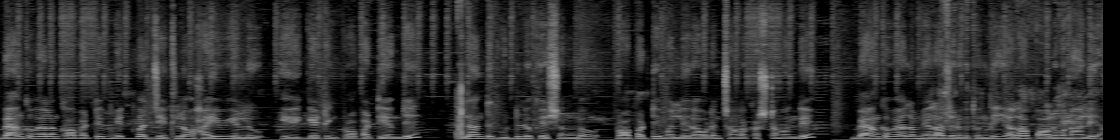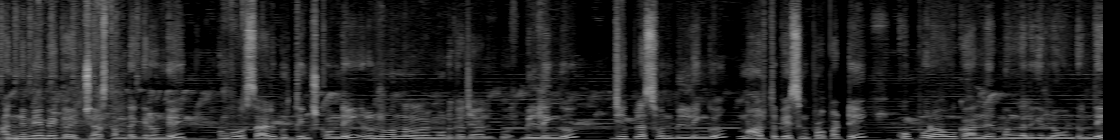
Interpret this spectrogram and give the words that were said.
బ్యాంకు వేలం కాబట్టి మిడ్ బడ్జెట్లో హై వేలు గేటింగ్ ప్రాపర్టీ అండి. ఇలాంటి గుడ్ లొకేషన్లో ప్రాపర్టీ మళ్ళీ రావడం చాలా కష్టం అండి బ్యాంకు వేలం ఎలా జరుగుతుంది ఎలా పాల్గొనాలి అన్ని మేమే గైడ్ చేస్తాం దగ్గరుండి. ఇంకోసారి గుర్తించుకోండి. రెండు వందల నలభై మూడు గజాలు building G plus one building north facing property Kuppurao colony మంగళగిరిలో ఉంటుంది.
